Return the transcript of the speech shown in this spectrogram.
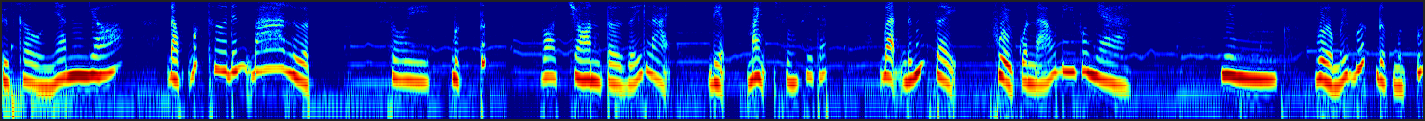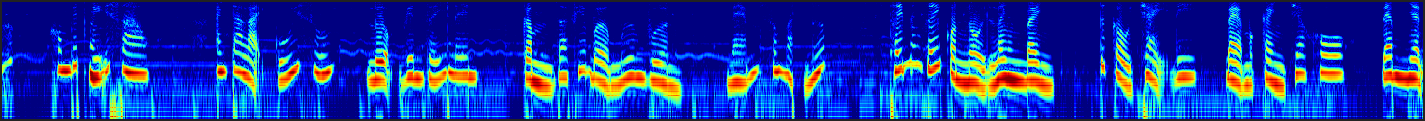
Từ cầu nhăn nhó, Đọc bức thư đến ba lượt, Rồi bực tức Vo tròn tờ giấy lại Liệm mạnh xuống dưới đất. Đoạn đứng dậy, Phủi quần áo đi vô nhà. Nhưng vừa mới bước được một bước, Không biết nghĩ sao, Anh ta lại cúi xuống, Lượm viên giấy lên, Cầm ra phía bờ mương vườn, Ném xuống mặt nước. Thấy miếng giấy còn nổi lênh bềnh Tức cầu chạy đi, Bẻ một cành tre khô đem nhận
